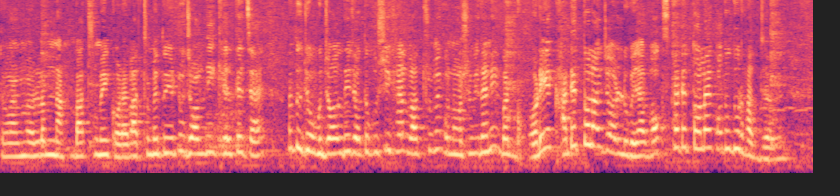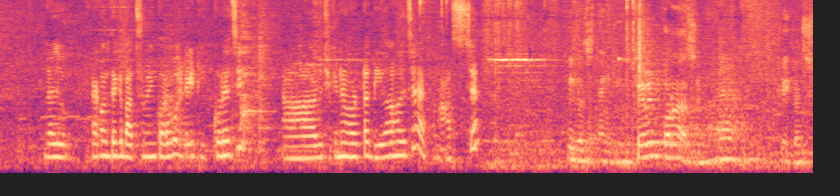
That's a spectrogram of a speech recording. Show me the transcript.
তো আমি ভাবলাম না বাথরুমেই করা। বাথরুমে তুই একটু জল দিয়ে খেলতে চায়। তো জ- জল দিয়ে যত খুশি খেল বাথরুমে কোনো অসুবিধা নেই। বাট ঘরে খাটের তলায় জল ডুবে যায়। বক্স খাটের তলায় কত দূর হাত যাবে? যাই হোক এখন থেকে বাথরুমিং করাবো এটাই ঠিক করেছি। আর চিকেনের অর্ডারটা দেওয়া হয়েছে এখন আসছে। ঠিক আছে থ্যাংক ইউ পেমেন্ট করা আছে? হ্যাঁ। ঠিক আছে।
